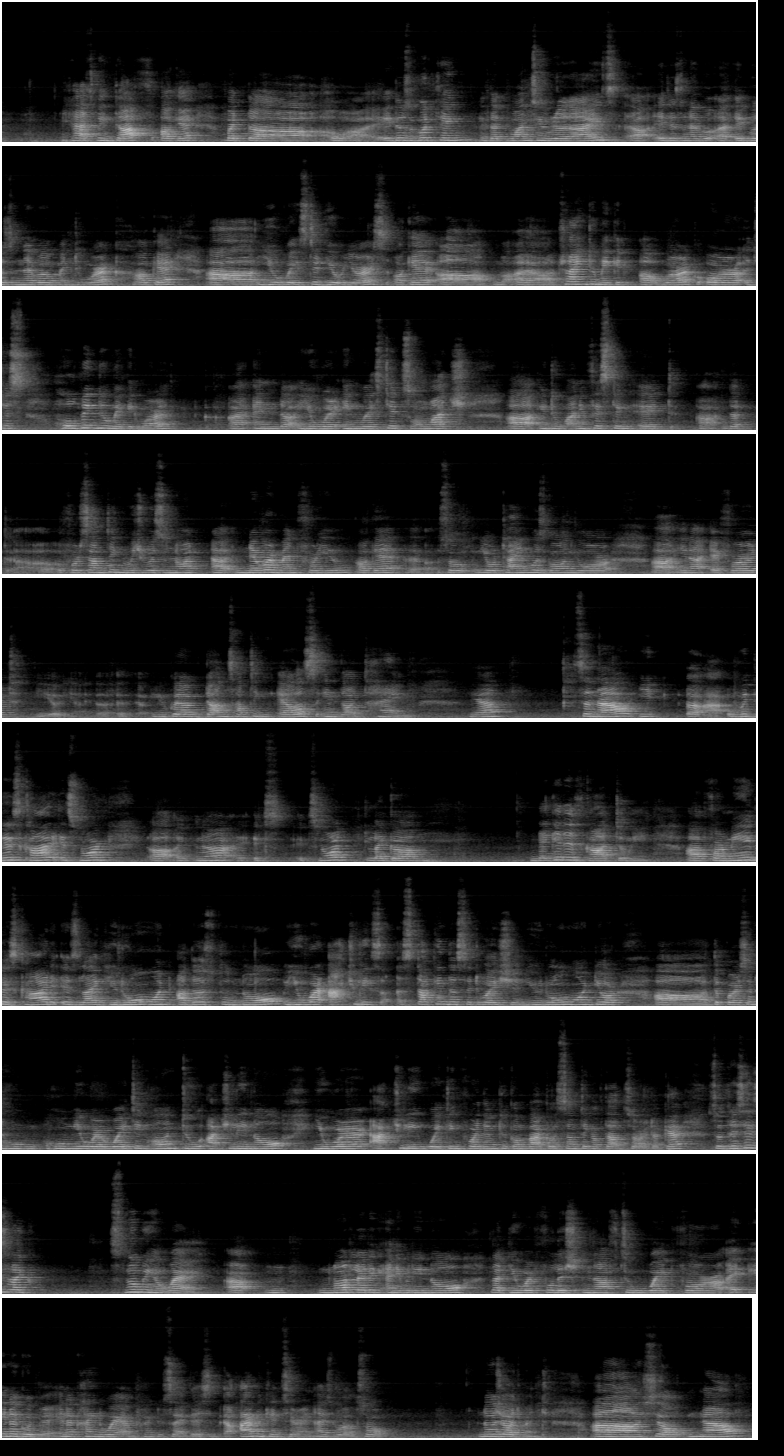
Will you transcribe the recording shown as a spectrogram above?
it has been tough okay but uh, it is a good thing that once you realize uh, it is never uh, it was never meant to work okay? Uh, you wasted your years okay? Uh, uh, trying to make it uh, work or just hoping to make it work uh, and uh, you were invested so much uh, into manifesting it uh, that uh, for something which was not uh, never meant for you okay? Uh, so your time was gone your uh, you know effort you, uh, you could have done something else in that time yeah so now uh, with this card it's not uh, it's it's not like um negative card to me. Uh, for me, this card is like you don't want others to know you were actually stuck in the situation. You don't want your uh, the person whom whom you were waiting on to actually know you were actually waiting for them to come back or something of that sort. Okay, so this is like snooping away. Uh, n- not letting anybody know that you were foolish enough to wait for in a good way in a kind way i'm trying to say this i'm a cancerian as well so no judgment uh, so now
